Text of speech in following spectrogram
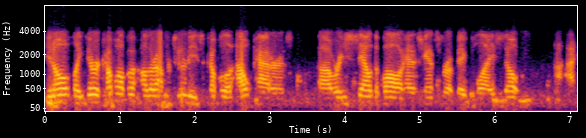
you know, like there were a couple of other opportunities, a couple of out patterns uh, where he sailed the ball and had a chance for a big play. So I,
